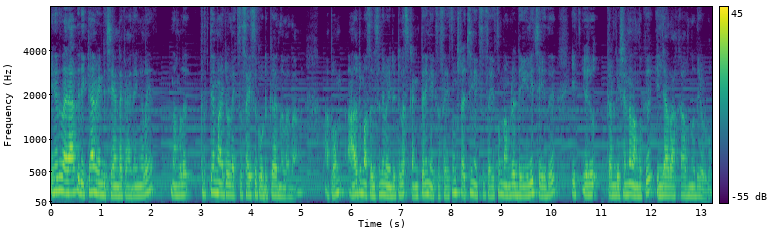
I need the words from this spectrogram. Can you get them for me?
ഇനി ഇത് വരാതിരിക്കാൻ വേണ്ടി ചെയ്യേണ്ട കാര്യങ്ങൾ നമ്മൾ കൃത്യമായിട്ടുള്ള എക്സസൈസ് കൊടുക്കുക എന്നുള്ളതാണ്. അപ്പം ആ ഒരു മസിൽസിന് വേണ്ടിയിട്ടുള്ള സ്ട്രെങ്തനിങ് എക്സസൈസും സ്ട്രെച്ചിങ് എക്സസൈസും നമ്മൾ ഡെയിലി ചെയ്ത് ഈ ഒരു കണ്ടീഷനെ നമുക്ക് ഇല്ലാതാക്കാവുന്നതേ ഉള്ളൂ.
